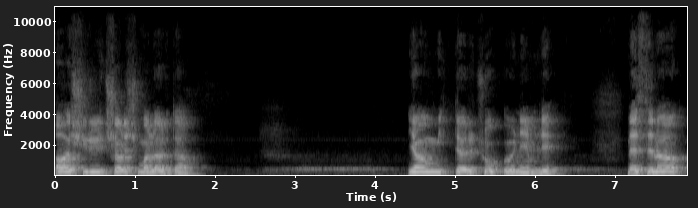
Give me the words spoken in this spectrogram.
aşırı çalışmalarda yağ miktarı çok önemli. Mesela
